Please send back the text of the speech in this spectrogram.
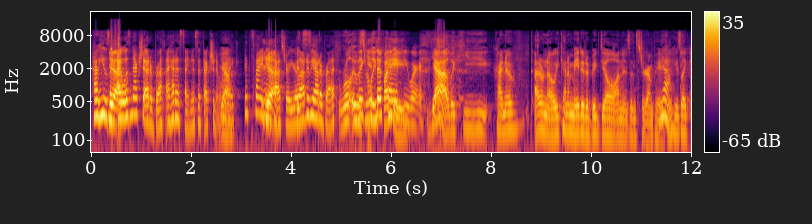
How he was like, Yeah. I wasn't actually out of breath. I had a sinus infection. And Yeah. we're like, it's fine, Dave Yeah. Castro. You're allowed to be out of breath. Well, it was Like, really it's okay funny. if you were. Yeah, like he kind of I don't know, he kind of made it a big deal on his Instagram page. Yeah. And he's like,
